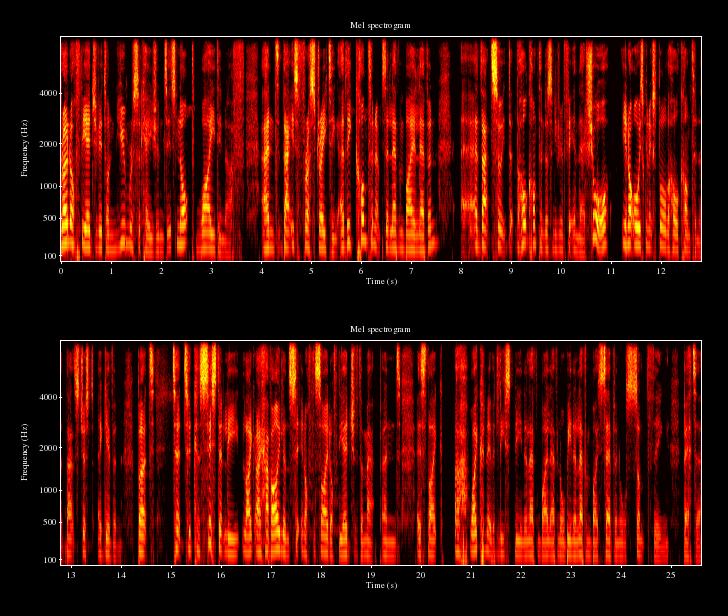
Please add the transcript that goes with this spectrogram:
run off the edge of it on numerous occasions. It's not wide enough, and that is frustrating. Uh, the continent is 11 by 11, uh, and that so it, the whole continent doesn't even fit in there. Sure, you're not always going to explore the whole continent. That's just a given. But to to consistently like I have islands sitting off the side, off the edge of the map, and it's like uh, why couldn't it at least been 11 by 11 or been 11 by 7 or something better?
